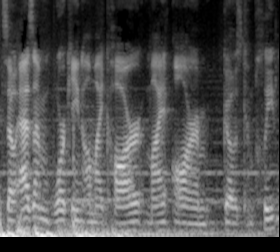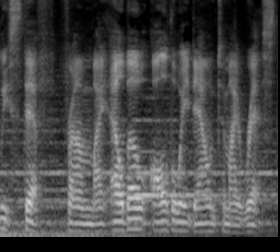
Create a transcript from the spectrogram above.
Right, so as I'm working on my car, my arm goes completely stiff from my elbow all the way down to my wrist.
